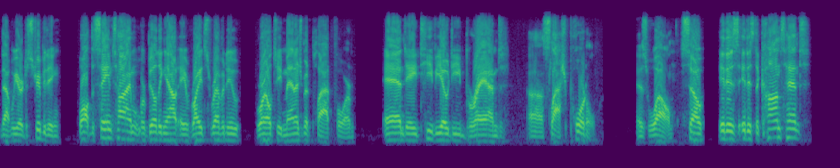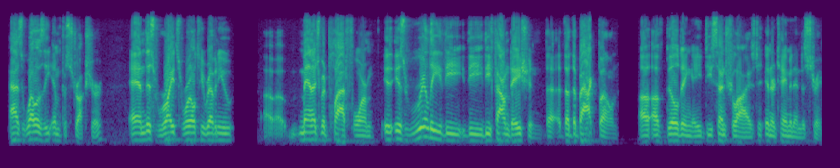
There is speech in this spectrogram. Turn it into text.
that we are distributing, while at the same time, we're building out a rights revenue royalty management platform and a TVOD brand uh, slash portal as well. So, it is it is the content as well as the infrastructure, and this rights royalty revenue uh, management platform is, is, really the, the, the foundation, the, the, the backbone of, of building a decentralized entertainment industry.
